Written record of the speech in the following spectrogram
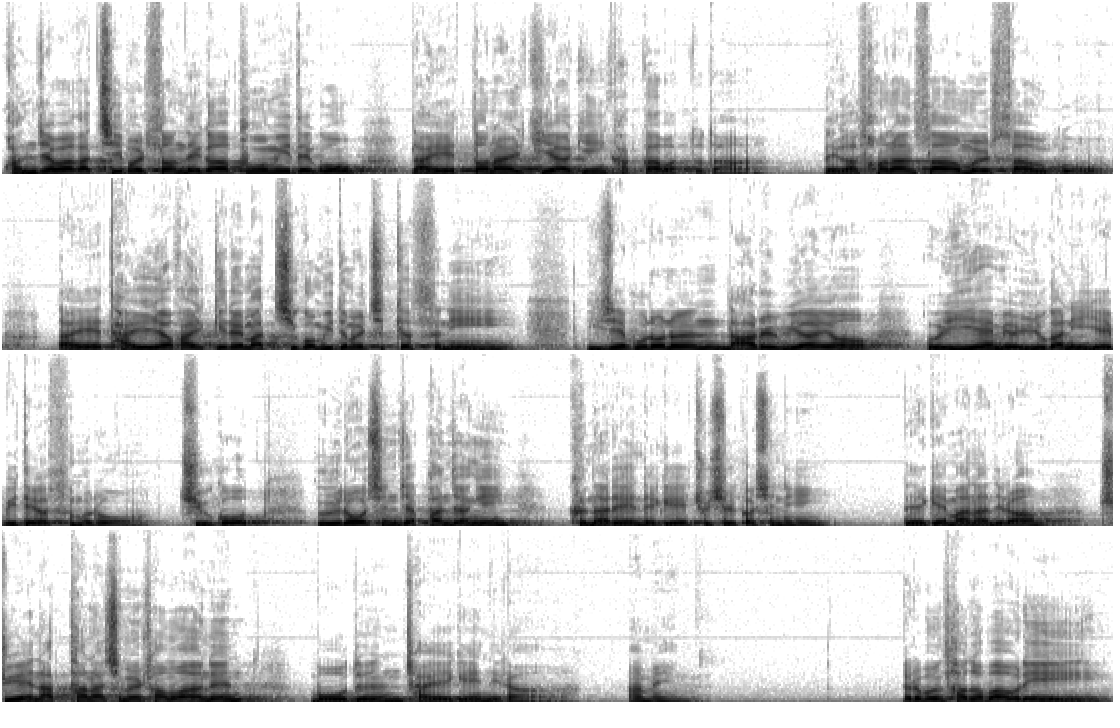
관제와 같이 벌써 내가 부음이 되고 나의 떠날 기약이 가까웠도다. 내가 선한 싸움을 싸우고 나의 달려갈 길을 마치고 믿음을 지켰으니 이제 후로는 나를 위하여 의의 면류관이 예비되었으므로 주 곧 의로우신 재판장이 그날에 내게 주실 것이니 내게만 아니라 주의 나타나심을 사모하는 모든 자에게니라. 아멘. 여러분 사도 바울이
